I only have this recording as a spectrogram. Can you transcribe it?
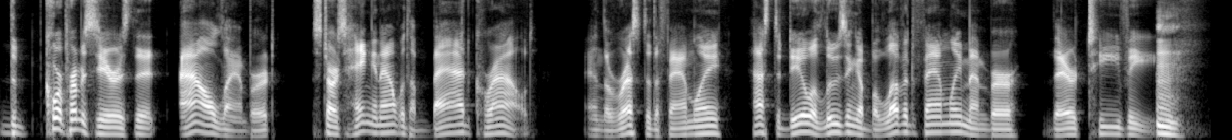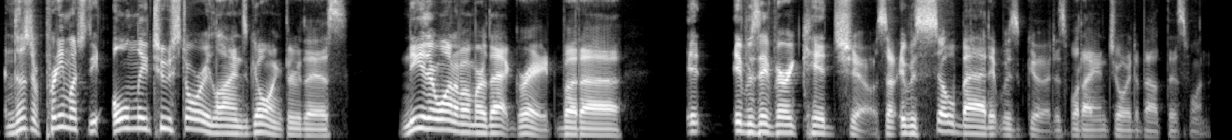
the core premise here is that Al Lambert starts hanging out with a bad crowd, and the rest of the family has to deal with losing a beloved family member, their TV. Mm. And those are pretty much the only two storylines going through this. Neither one of them are that great, but uh, it it was a very kid show, so it was so bad it was good. Is what I enjoyed about this one.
